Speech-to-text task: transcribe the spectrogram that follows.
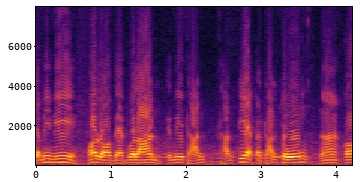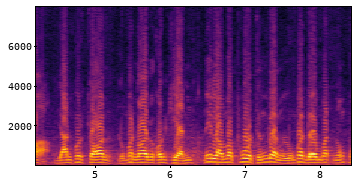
จะไม่มี เพราะหล่อแบบโบราณจะมีฐานฐานเตี้ยกับฐานสูงนะก็ยันพุทธซ้อนหลวงพ่อน้อยเป็นคนเขียน นี่เรามาพูดถึงเรื่องหลวงพ่อเดิมวัดหนองโพ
